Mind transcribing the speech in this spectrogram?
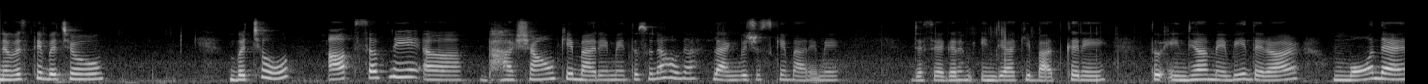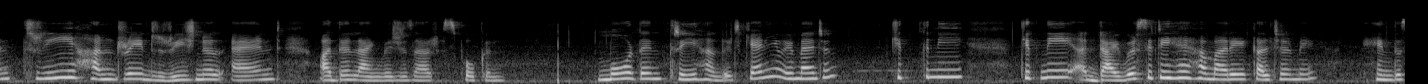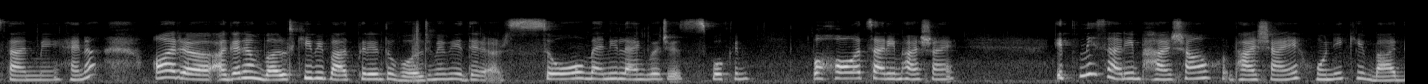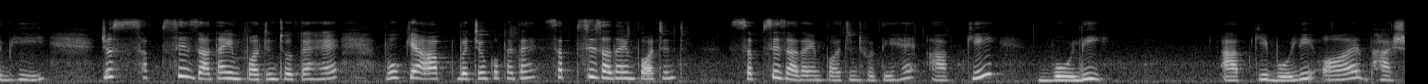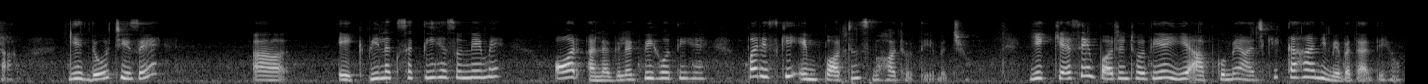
नमस्ते बच्चों। बच्चों, आप सबने भाषाओं के बारे में तो सुना होगा लैंग्वेजेस के बारे में। जैसे अगर हम इंडिया की बात करें तो इंडिया में भी there are more than 300 regional and other languages are spoken more than 300 can you imagine कितनी कितनी डाइवर्सिटी है हमारे कल्चर में, हिंदुस्तान में, है ना? और अगर हम वर्ल्ड की भी बात करें तो वर्ल्ड में भी there are so many languages spoken बहुत सारी भाषाएँ। इतनी सारी भाषाओं भाषाएँ होने के बाद भी जो सबसे ज़्यादा इंपॉर्टेंट होता है, वो क्या आप बच्चों को पता है? सबसे ज़्यादा इंपॉर्टेंट सबसे ज़्यादा इंपॉर्टेंट होती है आपकी बोली। आपकी बोली और भाषा। ये दो चीज़ें एक भी लग सकती हैं सुनने में और अलग अलग भी होती हैं। पर इसकी इम्पॉर्टेंस बहुत होती है बच्चों। ये कैसे इंपॉर्टेंट होती है, ये आपको मैं आज की कहानी में बताती हूँ।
